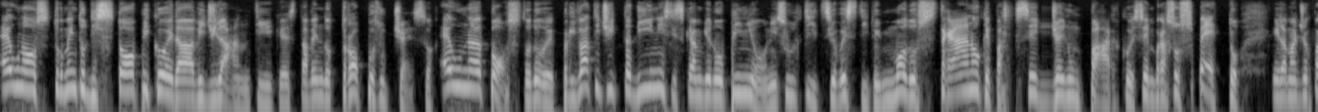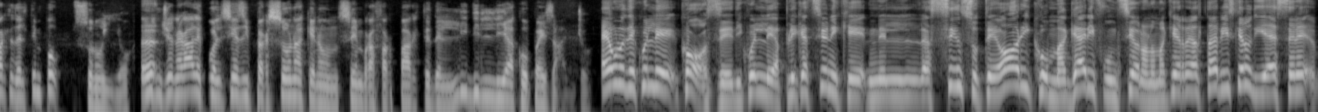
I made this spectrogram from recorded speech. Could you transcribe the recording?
È uno strumento distopico e da vigilanti che sta avendo troppo successo. È un posto dove privati cittadini si scambiano opinioni sul tizio vestito in modo strano che passeggia in un parco e sembra sospetto e la maggior parte del tempo sono io. Eh. In generale qualsiasi persona che non sembra far parte dell'idilliaco paesaggio. È una di quelle cose, di quelle applicazioni che nel senso teorico magari funzionano, ma che in realtà rischiano di essere,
